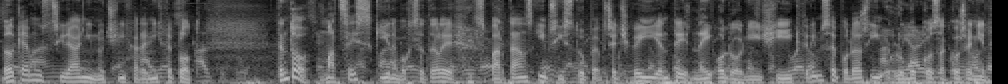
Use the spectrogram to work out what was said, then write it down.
velkému střídání nočních a denních teplot. Tento macejský, nebo chcete-li spartánský přístup přečkají jen ty nejodolnější, kterým se podaří hluboko zakořenit.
